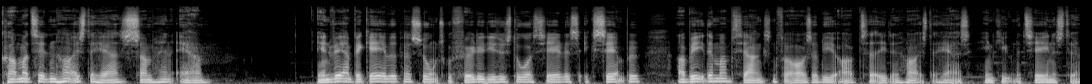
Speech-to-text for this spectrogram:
kommer til den højeste herre, som han er. En hver begavet person skulle følge disse store sjæles eksempel og bede dem om chancen for også at blive optaget i den højeste herres hengivne tjeneste.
